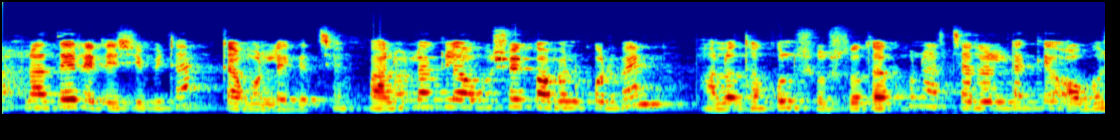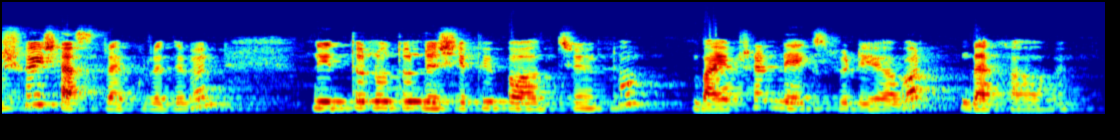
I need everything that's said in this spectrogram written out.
আপনাদের রেসিপিটা কেমন লেগেছে? ভালো লাগলে অবশ্যই কমেন্ট করবেন। ভালো থাকুন, সুস্থ থাকুন আর চ্যানেলটাকে অবশ্যই সাবস্ক্রাইব করে দেবেন। নিত্য নতুন রেসিপি পাওয়ার জন্য। বাই ফ্রেন্ড নেক্সট ভিডিও আবার দেখা হবে।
